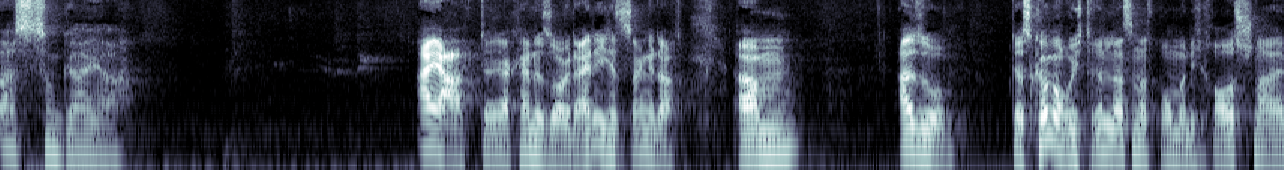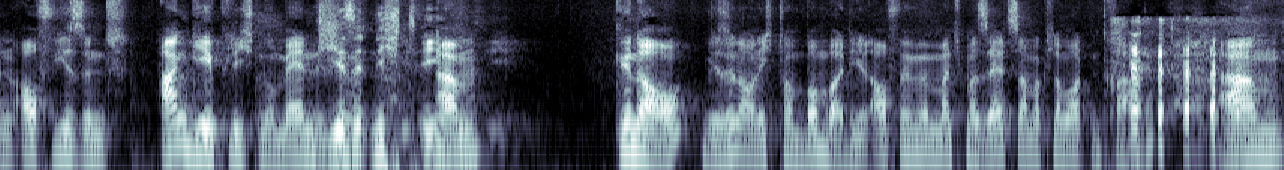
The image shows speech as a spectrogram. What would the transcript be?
Was zum Geier? Ah ja, ja, keine Sorge, da hätte ich jetzt dran gedacht. Ähm, also, das können wir ruhig drin lassen, das brauchen wir nicht rausschneiden. Auch wir sind angeblich nur Menschen. Wir sind nicht Ego. Ähm, genau, wir sind auch nicht Tom Bombadil, auch wenn wir manchmal seltsame Klamotten tragen. ähm,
